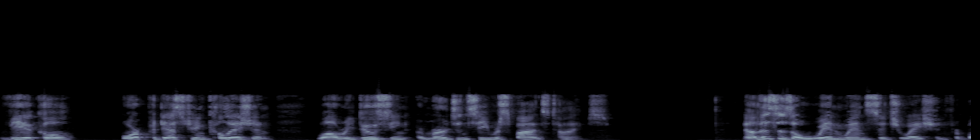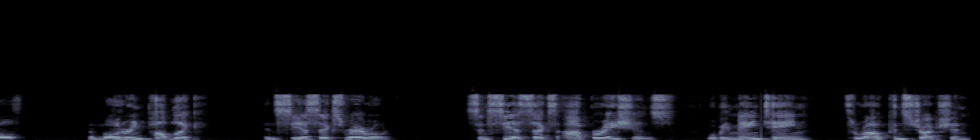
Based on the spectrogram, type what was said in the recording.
vehicle, or pedestrian collision while reducing emergency response times. Now, this is a win-win situation for both the motoring public and CSX Railroad, since CSX operations will be maintained throughout construction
